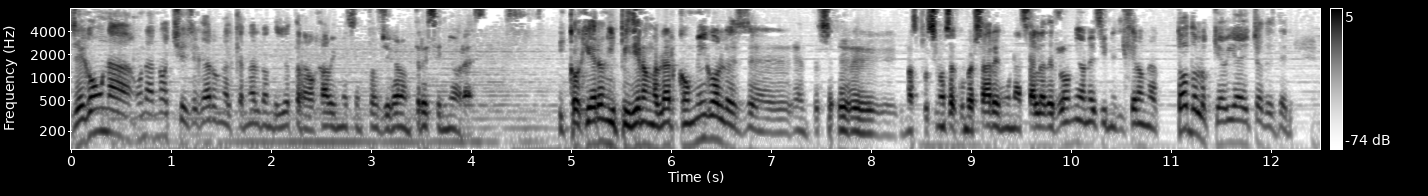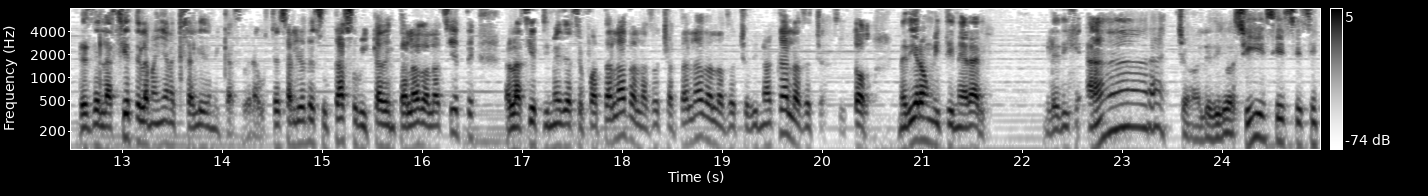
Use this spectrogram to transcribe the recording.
Llegó una, una noche, llegaron al canal donde yo trabajaba y en ese entonces llegaron tres señoras y cogieron y pidieron hablar conmigo, les eh, eh, nos pusimos a conversar en una sala de reuniones y me dijeron todo lo que había hecho desde, desde las 7 de la mañana que salí de mi casa. Era, usted salió de su casa ubicada en talado a las 7, a las siete y media se fue a talado, a las 8 a talado, a las 8 vino acá, a las 8 así, todo. Me dieron mi itinerario. Le dije, ah, racho. Le digo, sí, sí, sí, sí.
